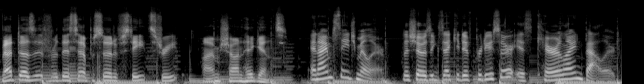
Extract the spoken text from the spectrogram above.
That does it for this episode of State Street. I'm Sean Higgins. And I'm Sage Miller. The show's executive producer is Caroline Ballard.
